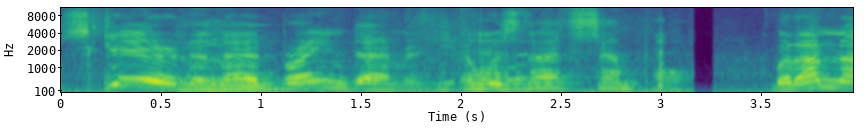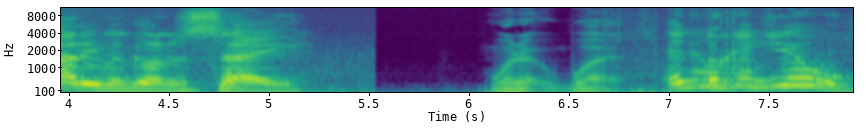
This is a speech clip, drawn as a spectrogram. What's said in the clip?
scared and I had brain damage. It was that simple. But I'm not even going to say. What what? And look at you,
